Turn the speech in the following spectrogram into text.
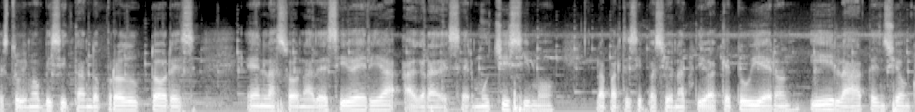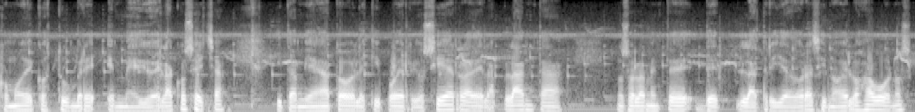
Estuvimos visitando productores en la zona de Siberia. Agradecer muchísimo la participación activa que tuvieron y la atención como de costumbre en medio de la cosecha y también a todo el equipo de Río Sierra, de la planta, no solamente de la trilladora, sino de los abonos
